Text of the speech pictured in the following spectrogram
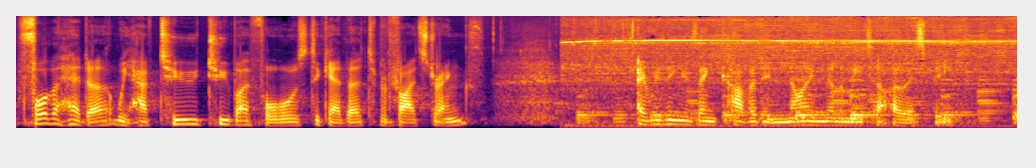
For the header, we have two 2x4s together to provide strength. Everything is then covered in 9mm OSB.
